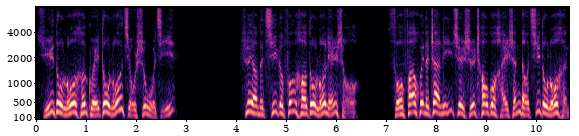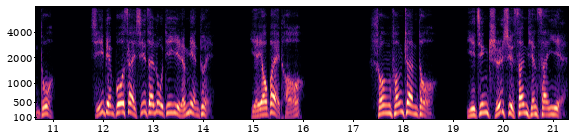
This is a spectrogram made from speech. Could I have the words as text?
菊斗罗和鬼斗罗九十五级，这样的七个封号斗罗联手，所发挥的战力确实超过海神岛七斗罗很多。即便波塞西在陆地一人面对，也要败逃。双方战斗已经持续三天三夜。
